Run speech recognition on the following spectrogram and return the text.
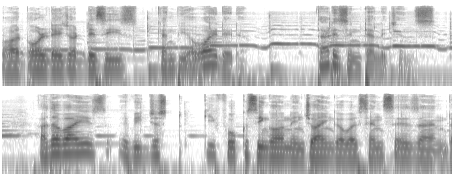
or old age or disease can be avoided. That is intelligence. Otherwise, we just keep focusing on enjoying our senses and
